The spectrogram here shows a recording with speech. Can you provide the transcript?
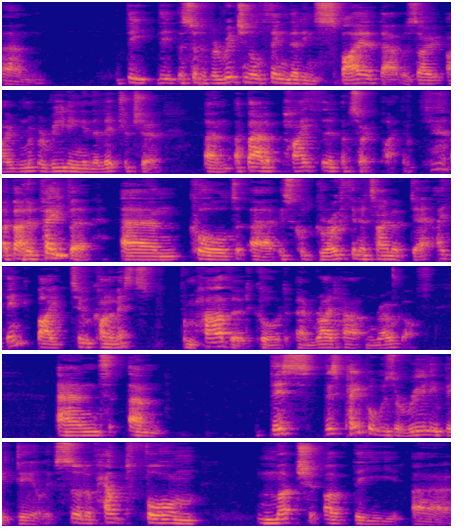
um, the, the, the, sort of original thing that inspired that was I, I remember reading in the literature um, about a Python, I'm sorry, Python, about a paper um, called, uh, it's called Growth in a Time of Debt, I think, by two economists from Harvard called um, Reinhart and Rogoff. And um, this this paper was a really big deal. It sort of helped form much of the uh,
